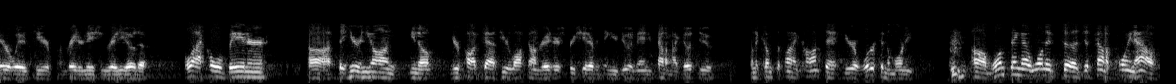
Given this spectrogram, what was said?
airwaves here from Raider Nation Radio to Black Hole Banner, uh, to hearing you on, you know, your podcast here, Locked On Raiders. Appreciate everything you're doing, man. You're kind of my go-to when it comes to finding content here at work in the morning. um, one thing I wanted to just kind of point out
